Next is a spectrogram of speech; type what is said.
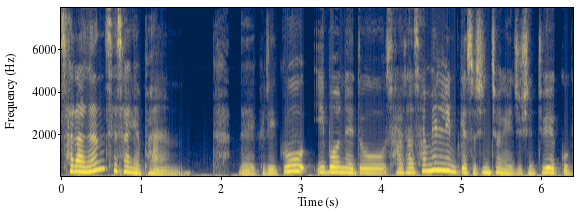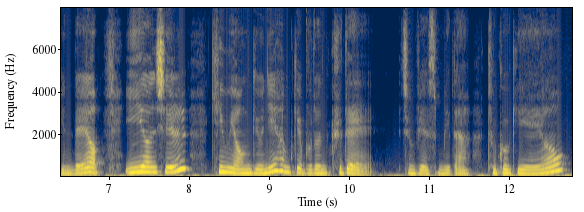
사랑은 세상의 판. 네, 그리고 이번에도 4431님께서 신청해 주신 듀엣곡인데요. 이현실, 김영균이 함께 부른 그대 준비했습니다. 두 곡이에요.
